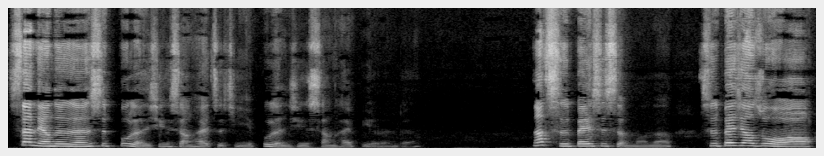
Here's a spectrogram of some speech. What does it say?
善良的人是不忍心伤害自己，也不忍心伤害别人的。那慈悲是什么呢？慈悲叫做。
